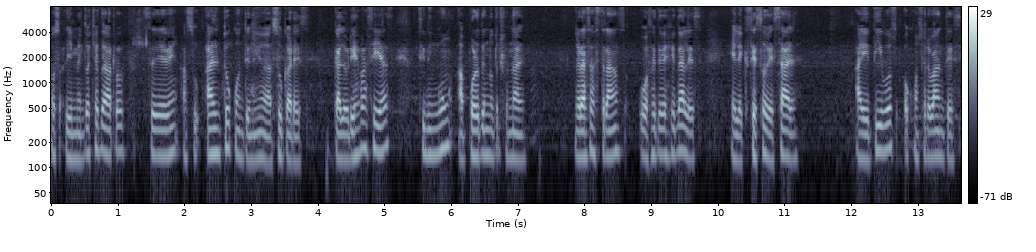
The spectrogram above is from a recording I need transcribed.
los alimentos chatarros se deben a su alto contenido de azúcares, calorías vacías sin ningún aporte nutricional, grasas trans o aceites vegetales, el exceso de sal, aditivos o conservantes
